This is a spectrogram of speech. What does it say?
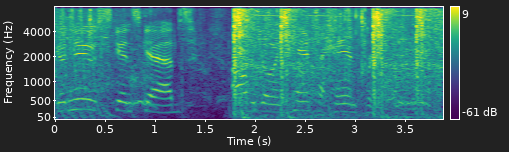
Good news, skin scabs. I'll be going hand to hand pretty soon.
